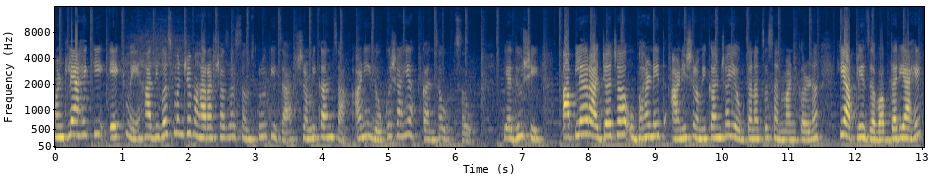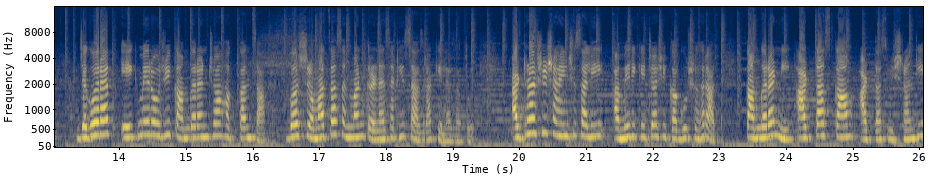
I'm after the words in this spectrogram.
म्हटले आहे की एक मे हा दिवस म्हणजे महाराष्ट्राचा संस्कृतीचा श्रमिकांचा आणि लोकशाही हक्कांचा उत्सव. या दिवशी आपल्या राज्याच्या उभारणीत आणि श्रमिकांच्या योगदानाचा सन्मान करणं ही आपली जबाबदारी आहे. जगभरात एक मे रोजी कामगारांच्या हक्कांचा व श्रमाचा सन्मान करण्यासाठी साजरा केला जातो अठराशे शहाऐंशी साली अमेरिकेच्या शिकागो शहरात कामगारांनी आठ तास काम आठ तास विश्रांती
